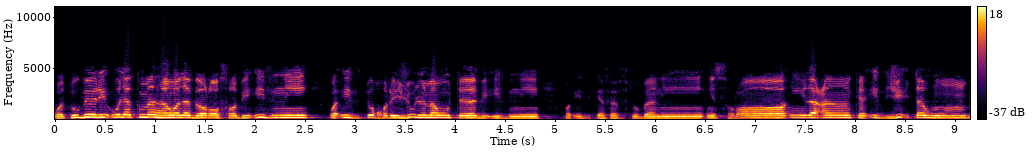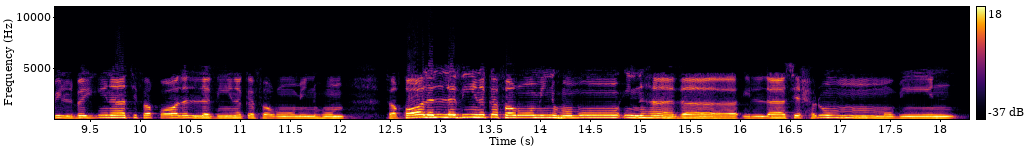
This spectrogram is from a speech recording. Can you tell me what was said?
وتبرئ لكمها ولبرص بإذني وإذ تخرج الموتى بإذني وإذ كففت بني إسرائيل عنك إذ جئتهم بالبينات فقال الذين كفروا منهم فقال الذين كفروا منهم إن هذا إلا سحر مبين.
